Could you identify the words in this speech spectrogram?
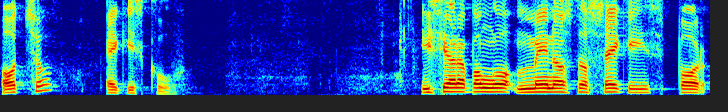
8x cubo. Y si ahora pongo menos 2x por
